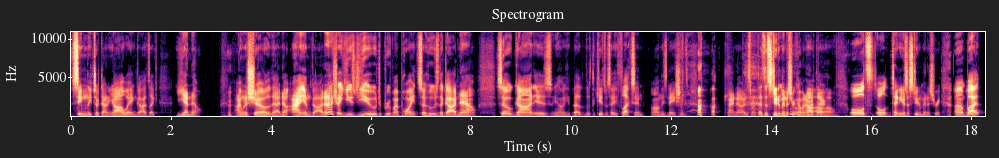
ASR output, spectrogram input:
seemingly took down Yahweh, and God's like, yeah, no. I'm going to show that now I am God. And actually, I used you to prove my point. So who's the God now? So God is, you know, about what the kids would say, flexing on these nations. I know. I just want that's a student ministry coming out Oh, there. oh, oh. Old, old, ten years of student ministry. Um, but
